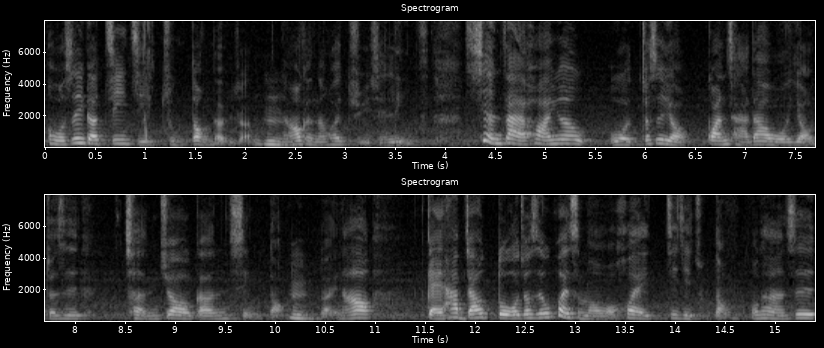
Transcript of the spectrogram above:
哦，我是一个积极主动的人。”嗯，然后可能会举一些例子。现在的话，因为我就是有观察到我有就是成就跟行动，嗯，对，然后给他比较多，就是为什么我会积极主动？我可能是。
